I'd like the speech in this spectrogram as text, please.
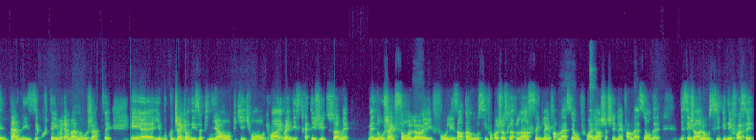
le temps de les écouter vraiment, nos gens. Tu sais. Et euh, il y a beaucoup de gens qui ont des opinions, puis qui, qui, vont, qui vont arriver avec des stratégies et tout ça, mais mais nos gens qui sont là, il faut les entendre aussi. Il ne faut pas juste leur lancer de l'information. Il faut aller en chercher de l'information de, ces gens-là aussi. Puis des fois, c'est,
